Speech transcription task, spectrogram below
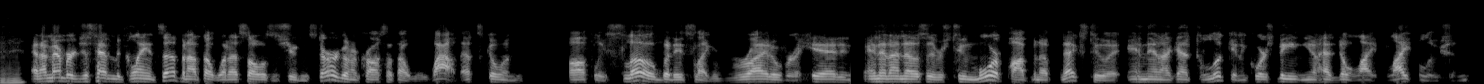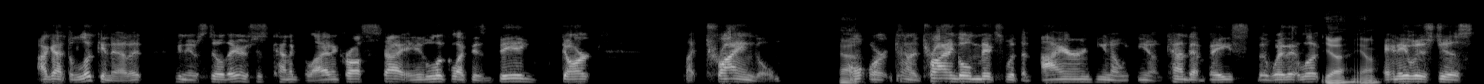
Mhm. And I remember just having to glance up and I thought what I saw was a shooting star going across. I thought, wow, that's going awfully slow, but it's like right overhead. And, and then I noticed there was two more popping up next to it. And then I got to looking, of course, being, you know, had don't like light pollution. I got to looking at it and it was still there. It's just kind of gliding across the sky. And it looked like this big, dark, like triangle or, or kind of triangle mixed with an iron, you know, you know, kind of that base, the way that looked Yeah, yeah. and it was just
